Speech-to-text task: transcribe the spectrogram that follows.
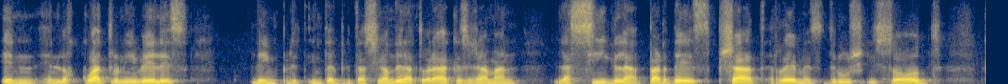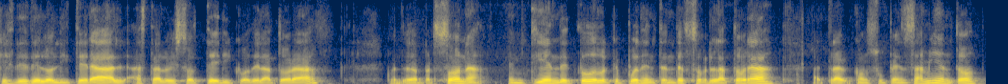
en, en los cuatro niveles de interpretación de la Torah que se llaman la sigla Pardes, Pshat, Remes, Drush y Sod, que es desde lo literal hasta lo esotérico de la Torah. Cuando la persona entiende todo lo que puede entender sobre la Torah con su pensamiento,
